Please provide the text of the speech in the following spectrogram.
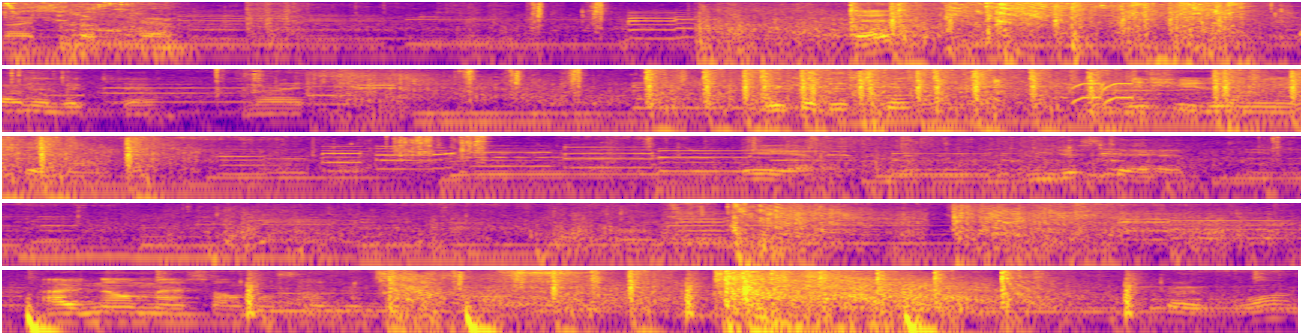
Nice look down. Dead? Trying to look down. Nice. Look at this kid. Sure you don't get shot now. Yeah. You just stay ahead. I have no match almost 100 minutes. Bro, what?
